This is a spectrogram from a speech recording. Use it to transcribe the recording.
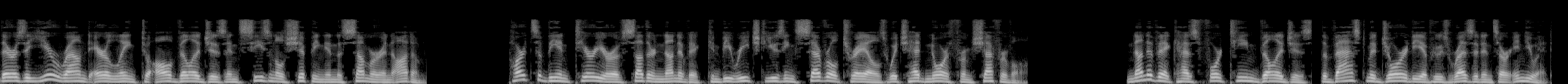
There is a year-round air link to all villages and seasonal shipping in the summer and autumn. Parts of the interior of southern Nunavik can be reached using several trails which head north from Schefferville. Nunavik has 14 villages, the vast majority of whose residents are Inuit.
